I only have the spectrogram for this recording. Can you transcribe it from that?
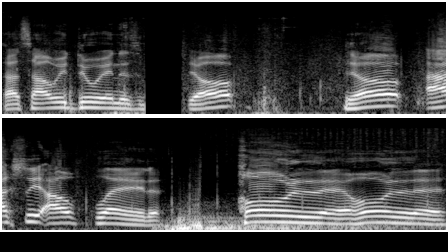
That's how we do it in this. Yup. Yup. Actually outplayed. Holy, holy.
